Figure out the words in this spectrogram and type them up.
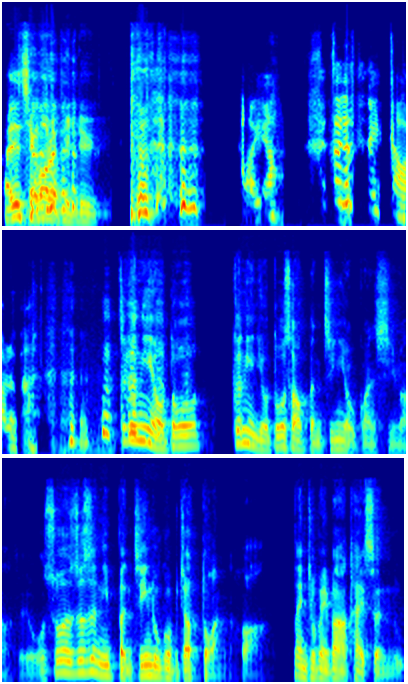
还是前后的频率？好 呀，这个太高了吧？这个你有多跟你有多少本金有关系嘛？对不对？我说的就是你本金如果比较短的话，那你就没办法太深入。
